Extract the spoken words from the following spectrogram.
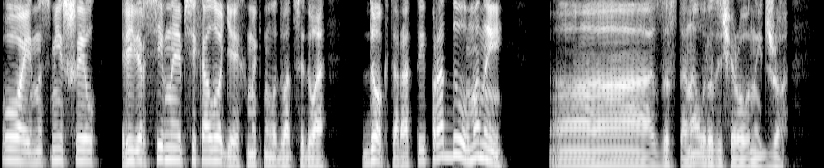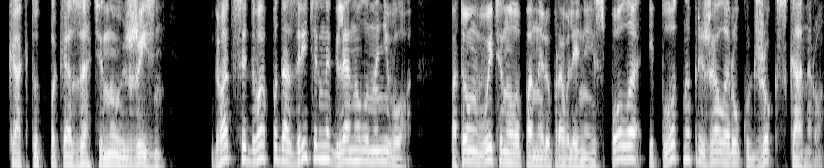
«Ой, насмешил. Реверсивная психология», — хмыкнула 22. «Доктор, а ты продуманный». А, -а, -а застонал разочарованный Джо. «Как тут показать иную жизнь?» 22 подозрительно глянула на него — Потом вытянула панель управления из пола и плотно прижала руку Джо к сканеру.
